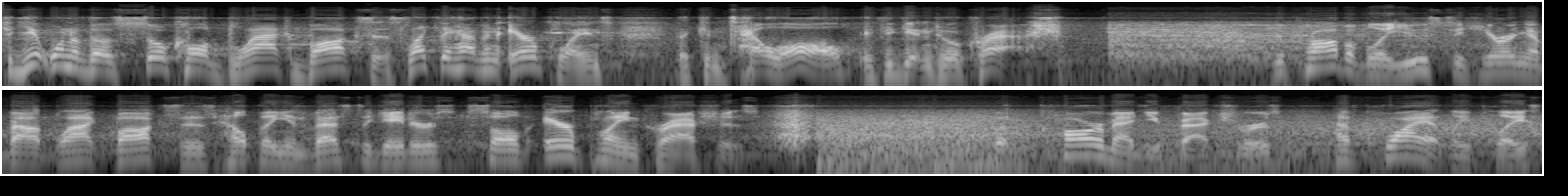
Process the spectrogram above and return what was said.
to get one of those so-called black boxes, like they have in airplanes, that can tell all if you get into a crash. You're probably used to hearing about black boxes helping investigators solve airplane crashes but car manufacturers have quietly placed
